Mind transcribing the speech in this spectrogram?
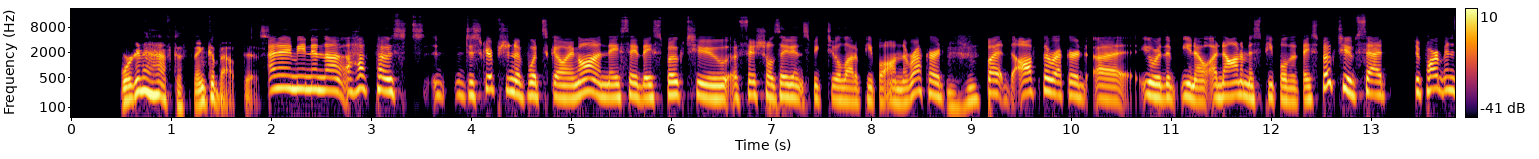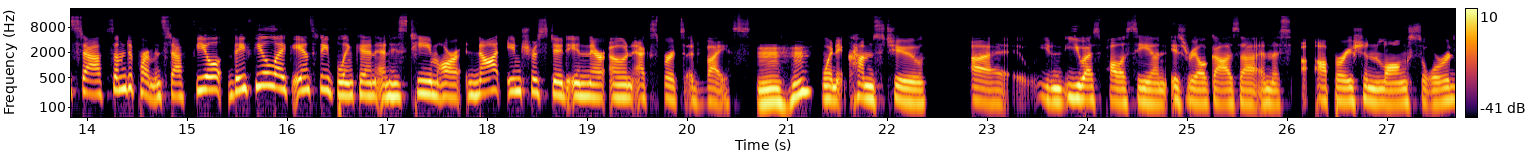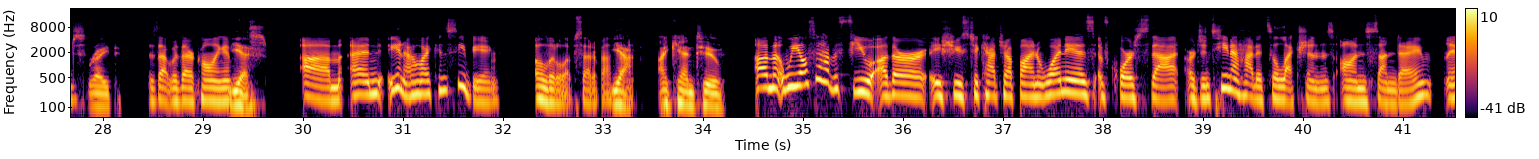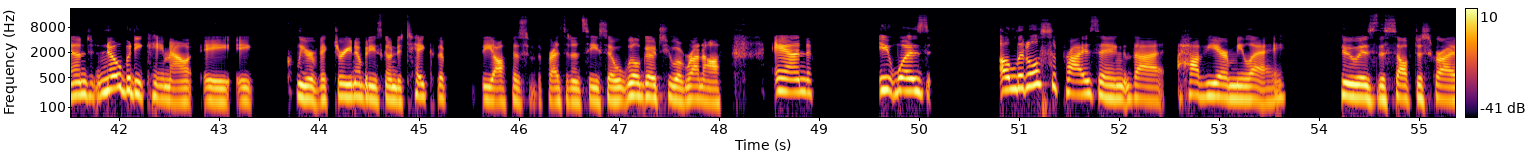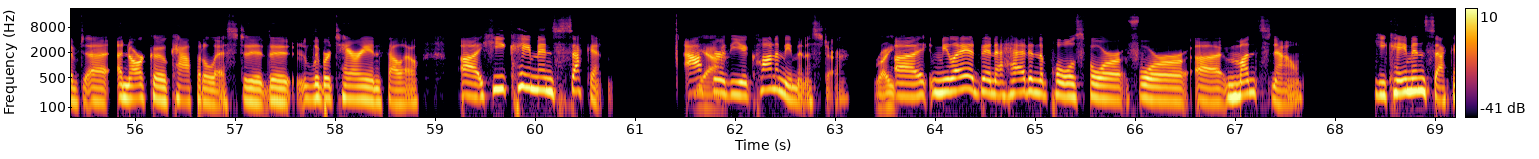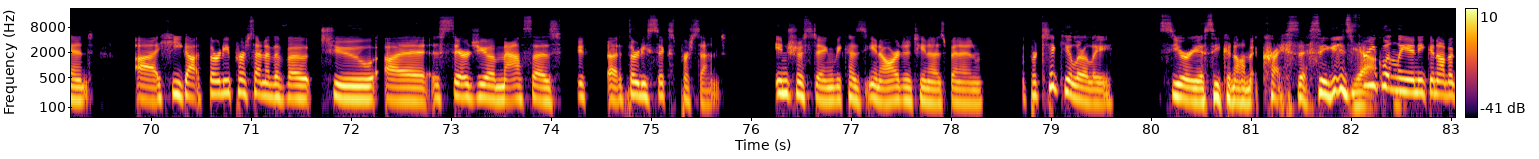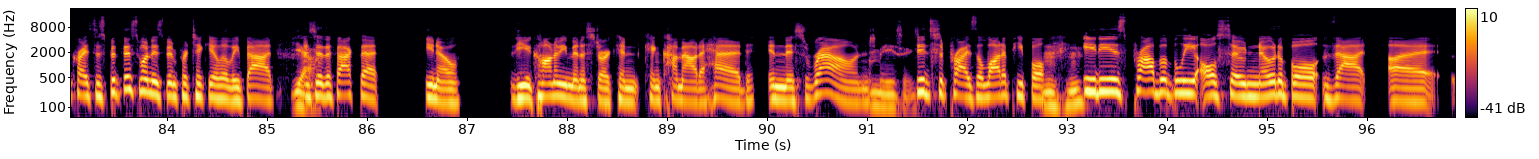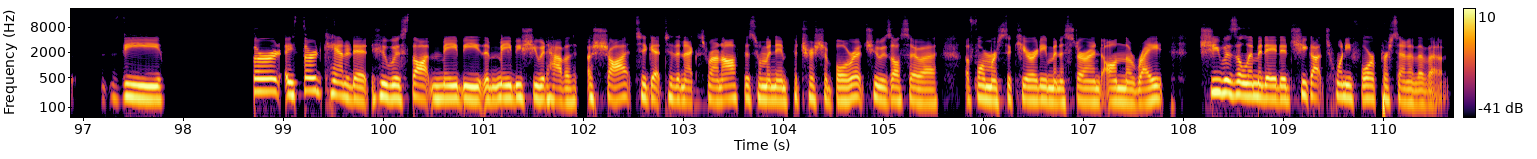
We're going to have to think about this. And I mean, in the HuffPost's description of what's going on, they say they spoke to officials. They didn't speak to a lot of people on the record, Mhm. but off the record, uh, or the you know anonymous people that they spoke to have said department staff, some department staff feel they feel like Antony Blinken and his team are not interested in their own experts' advice Mhm. when it comes to uh, U.S. policy on Israel, Gaza, and this Operation Long Swords. Right. Is that what they're calling it? Yes. Um, and you know, I can see being a little upset about that. Yeah, I can too. Um, we also have a few other issues to catch up on. One is, of course, that Argentina had its elections on Sunday, and nobody came out a, a clear victory. Nobody's going to take the, the office of the presidency, so we'll go to a runoff. And it was a little surprising that Javier Milei, who is the self-described uh, anarcho-capitalist, the, the libertarian fellow, uh, he came in second after Yeah. the economy minister. Right. Uh, Milei had been ahead in the polls for for uh, months now. He came in second. Uh, he got 30% of the vote to uh, Sergio Massa's fif- uh, 36%. Interesting because, you know, Argentina has been in particularly serious economic crisis. It's Yeah. frequently an economic crisis, but this one has been particularly bad. yeah. And so the fact that, you know, the economy minister can can come out ahead in this round Amazing. did surprise a lot of people. Mhm. It is probably also notable that uh, the third a third candidate who was thought maybe that maybe she would have a, a shot to get to the next runoff. This woman named Patricia Bullrich, who is also a, a former security minister and on the right, she was eliminated. She got twenty four percent of the vote.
